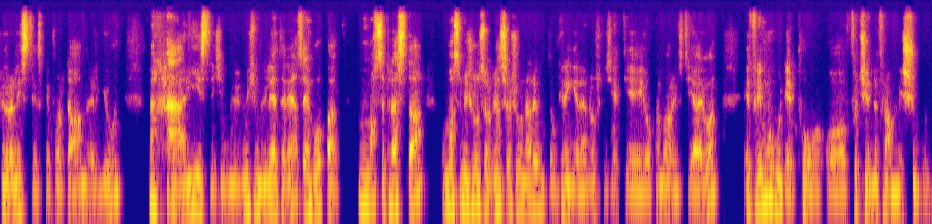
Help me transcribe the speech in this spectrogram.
pluralistisk i forhold til annen religion. Men her gis det ikke mye mulighet til det, så jeg håper at masse prester og masse misjonsorganisasjoner rundt omkring i Den norske kirke i åpenbaringstida i år er frimodige på å forkynne fram misjon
